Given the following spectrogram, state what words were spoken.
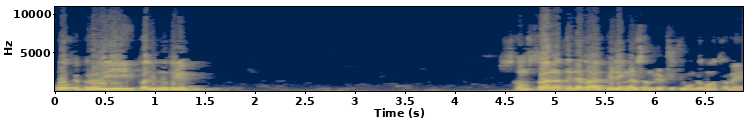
ഓ ഫെബ്രുവരി പതിമൂന്നിന് സംസ്ഥാനത്തിന്റെ താൽപര്യങ്ങൾ സംരക്ഷിച്ചുകൊണ്ട് മാത്രമേ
